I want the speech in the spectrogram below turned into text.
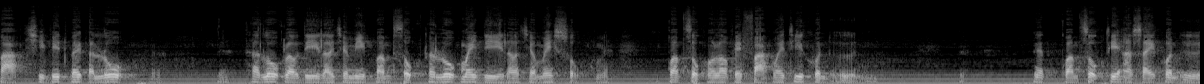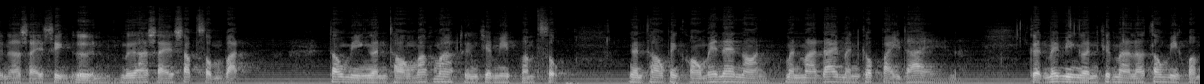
ฝากชีวิตไว้กับลูกนะถ้าลูกเราดีเราจะมีความสุข ถ้าลูกไม่ดีเราจะไม่สุขนะความสุขของเราไปฝากไว้ที่คนอื่น เนี่ยความสุขที่อาศัยคนอื่น อาศัยสิ่งอื่น หรืออาศัยทรัพย์สมบัติ ต้องมีเงินทองมาก ๆ ถึงจะมีความสุข เงินทองเป็นของไม่แน่นอน มันมาได้มันก็ไปได้นะเกิดไม่มีเงินขึ้นมาแล้วต้องมีความ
